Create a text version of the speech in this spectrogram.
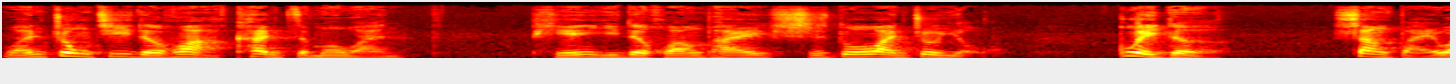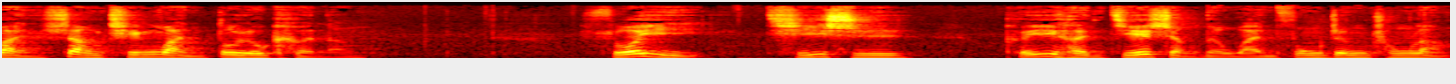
玩重机的话，看怎么玩。便宜的黄牌十多万就有，贵的上百万、上千万都有可能。所以其实可以很节省的玩风筝冲浪。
